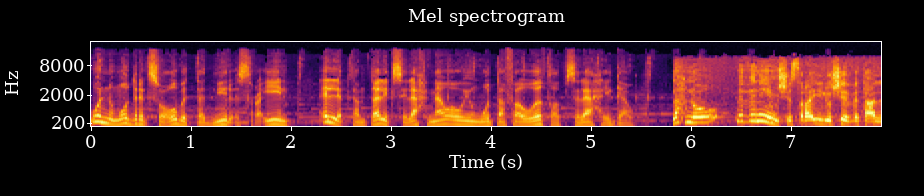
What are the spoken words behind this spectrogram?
وإنه مدرك صعوبة تدمير إسرائيل اللي بتمتلك سلاح نووي متفوقة بسلاح الجو. نحن مذنيمش إسرائيل وشافت على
